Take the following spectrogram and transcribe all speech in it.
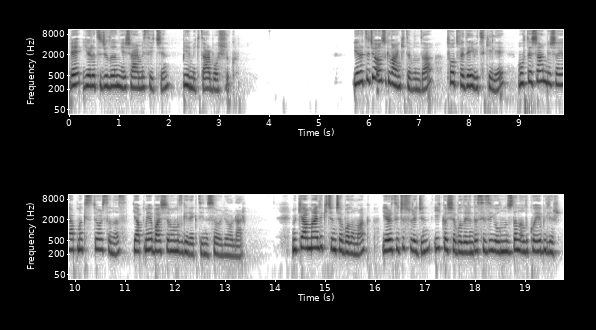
Ve yaratıcılığın yeşermesi için bir miktar boşluk. Yaratıcı Özgüven kitabında Todd ve David Kelly muhteşem bir şey yapmak istiyorsanız yapmaya başlamamız gerektiğini söylüyorlar. Mükemmellik için çabalamak, yaratıcı sürecin ilk aşamalarında sizi yolunuzdan alıkoyabilir.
